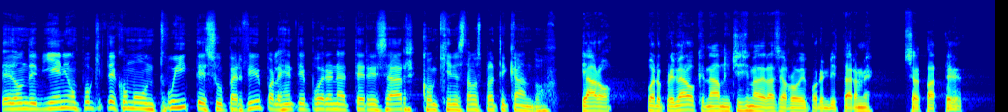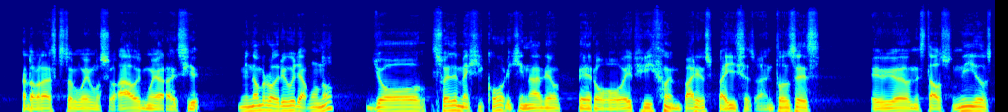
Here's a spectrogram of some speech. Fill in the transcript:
de dónde viene un poquito como un tweet de su perfil para la gente pueda aterrizar con quién estamos platicando. Claro. Bueno, primero que nada, muchísimas gracias, Robbie, por invitarme ser parte. La verdad es que estoy muy emocionado y muy agradecido. Mi nombre es Rodrigo Yaguno. Yo soy de México, originario, pero he vivido en varios países. Entonces, he vivido en Estados Unidos,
